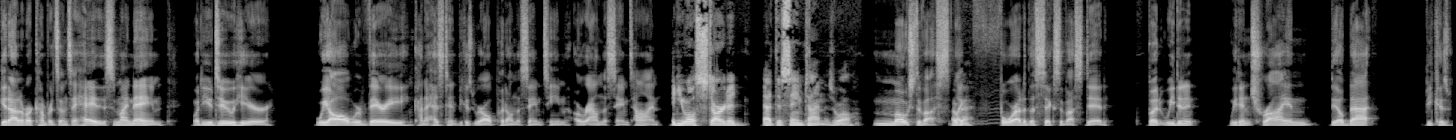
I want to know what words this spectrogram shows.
get out of our comfort zone and say, hey, this is my name. What do you do here? We all were very kind of hesitant because we were all put on the same team around the same time. And you all started at the same time as well. Most of us, Okay. like four out of the six of us did. But we didn't we didn't try and build that because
